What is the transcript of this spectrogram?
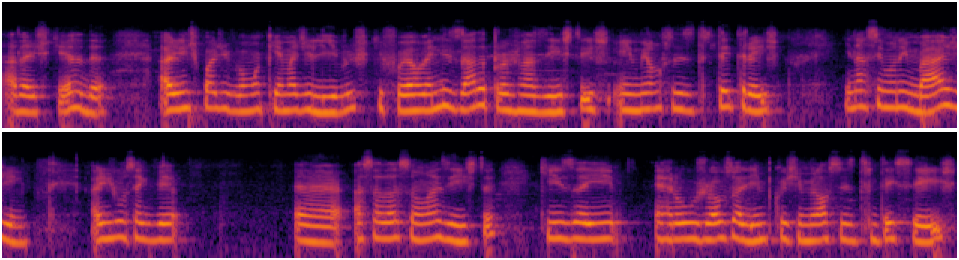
à da esquerda, a gente pode ver uma queima de livros que foi organizada pelos nazistas em 1933. E na segunda imagem, a gente consegue ver é, a saudação nazista, que isso aí eram os Jogos Olímpicos de 1936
